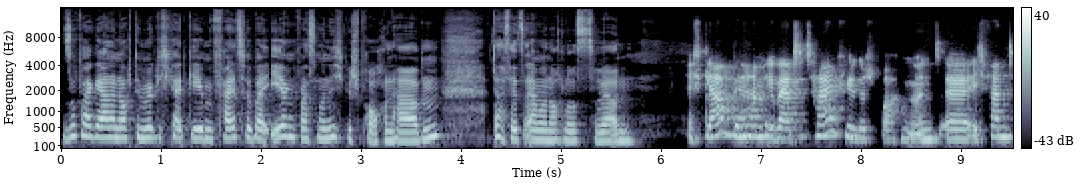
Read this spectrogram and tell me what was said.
super gerne noch die Möglichkeit geben, falls wir bei irgendwas noch nicht gesprochen haben, das jetzt einmal noch loszuwerden. Ich glaube, wir haben über total viel gesprochen und äh, ich fand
